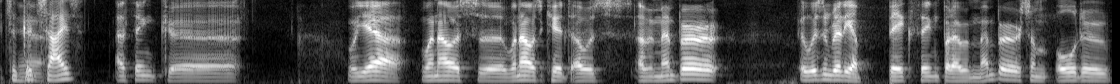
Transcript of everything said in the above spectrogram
it's a good size. I think. Uh, well, yeah. When I was uh, when I was a kid, I was. I remember it wasn't really a big thing, but I remember some older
